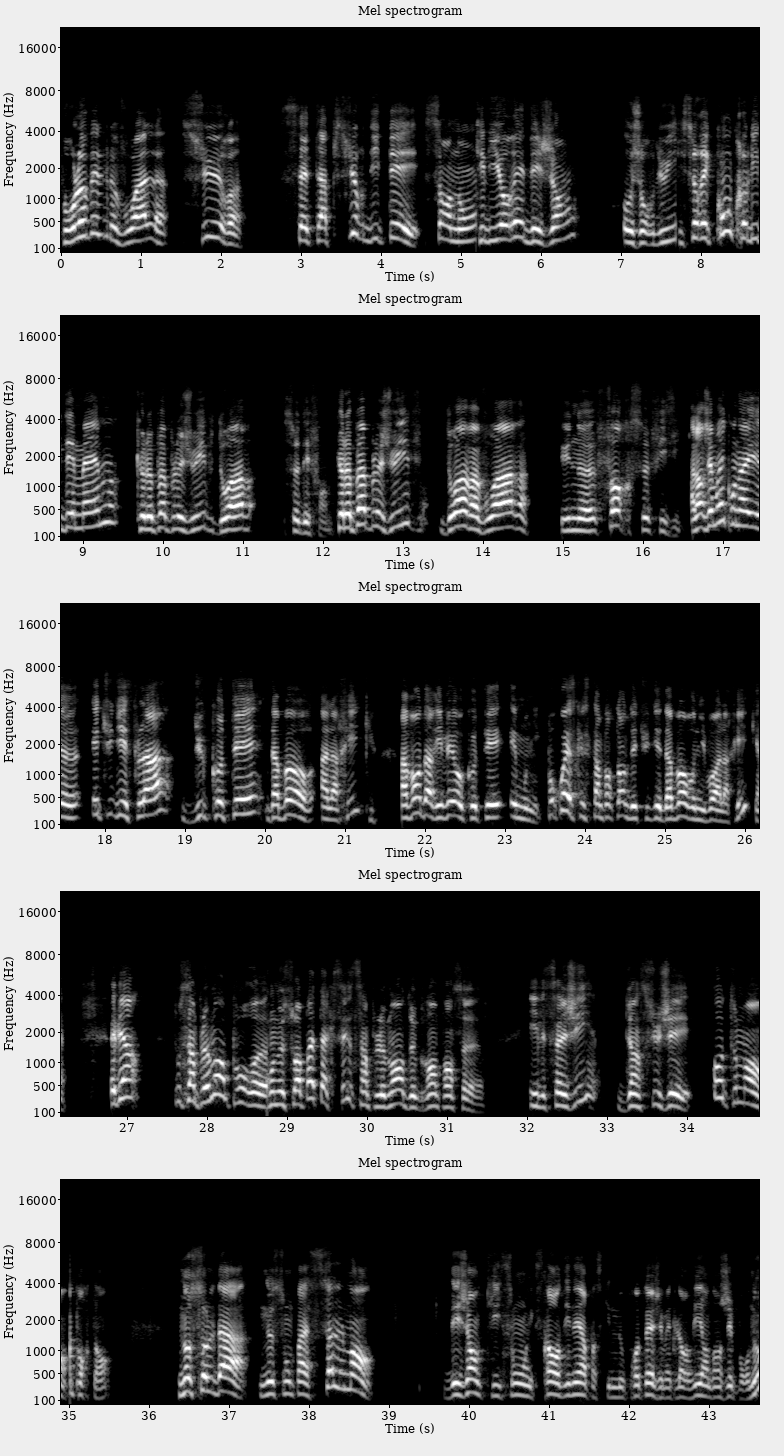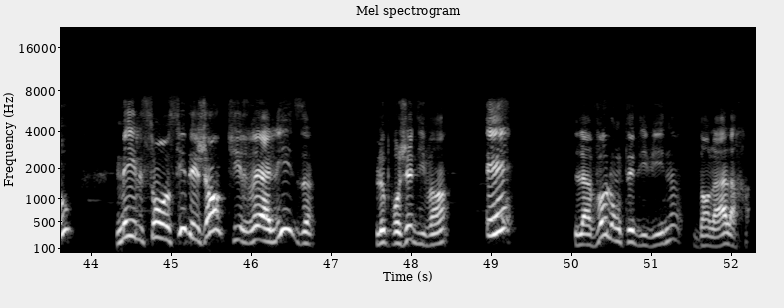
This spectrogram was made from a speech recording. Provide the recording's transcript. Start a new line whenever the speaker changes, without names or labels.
pour lever le voile sur cette absurdité sans nom qu'il y aurait des gens aujourd'hui qui seraient contre l'idée même que le peuple juif doive se défendre, que le peuple juif doive avoir une force physique. Alors j'aimerais qu'on aille euh, étudier cela du côté d'abord halachique avant d'arriver au côté émounique. Pourquoi est-ce que c'est important d'étudier d'abord au niveau halachique? Eh bien, tout simplement pour euh, qu'on ne soit pas taxé simplement de grands penseurs. Il s'agit d'un sujet hautement important. Nos soldats ne sont pas seulement des gens qui sont extraordinaires parce qu'ils nous protègent et mettent leur vie en danger pour nous, mais ils sont aussi des gens qui réalisent le projet divin et la volonté divine dans la halakha.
